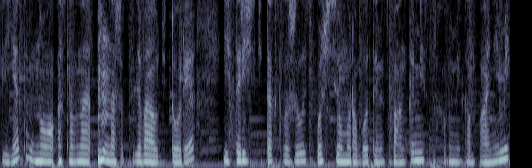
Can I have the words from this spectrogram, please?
клиентам, но основная наша целевая аудитория, исторически так сложилось, больше всего мы работаем с банками, страховыми компаниями.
